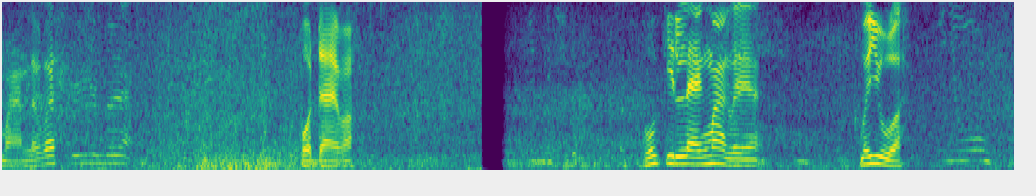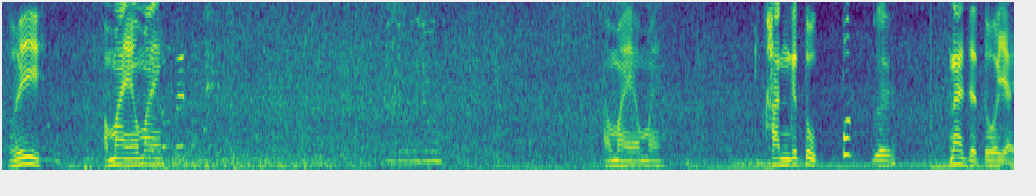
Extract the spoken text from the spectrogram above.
หมานแล้วเว้ยขึ้นเลยอะปลดได้ปะโหกินแรงมากเลยอะไม่อยู่อะอยู่เฮ้ย เอาใหม่เอาใหม่ อยู่อยู่ เอาใหม่เอาใหม่คันกระตุกปึ๊กเลย น่าจะตัวใหญ่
